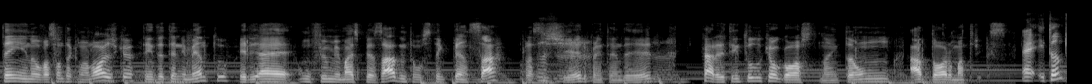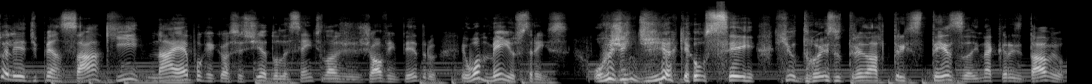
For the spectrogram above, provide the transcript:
tem inovação tecnológica, tem entretenimento, ele é um filme mais pesado, então você tem que pensar para assistir uhum. ele, para entender ele. Uhum. Cara, ele tem tudo que eu gosto, né? Então, adoro Matrix. É, e tanto ele é de pensar que, na época que eu assisti, adolescente, lá, jovem Pedro, eu amei os três. Hoje em dia que eu sei que o 2 e o 3 é uma tristeza inacreditável,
